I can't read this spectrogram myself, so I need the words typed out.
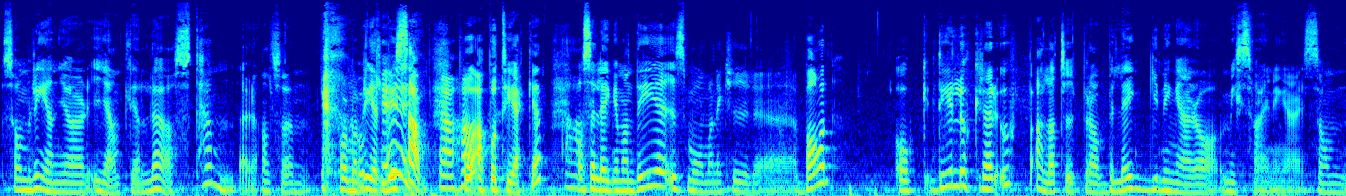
som rengör egentligen löständer, alltså en form av okay. på apoteket. Aha. Och så lägger man det i små manikyrbad och det luckrar upp alla typer av beläggningar och missfärgningar som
